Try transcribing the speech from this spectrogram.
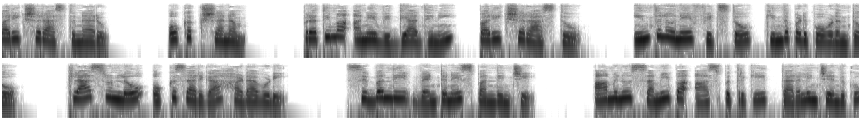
పరీక్ష రాస్తున్నారు. ఒక క్షణం. ప్రతిమ అనే విద్యార్థిని పరీక్ష రాస్తూ ఇంతలోనే ఫిట్స్తో కిందపడిపోవడంతో క్లాస్రూంలో ఒక్కసారిగా హడావుడి. సిబ్బంది వెంటనే స్పందించి ఆమెను సమీప ఆస్పత్రికి తరలించేందుకు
